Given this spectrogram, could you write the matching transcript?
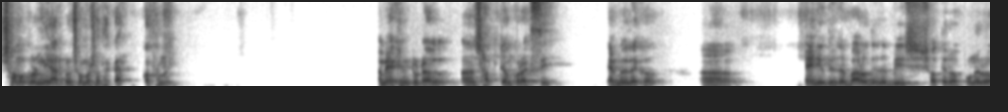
সমাকলন নিয়ে আর কোনো সমস্যা থাকার কথা নয়। আমি এখানে টোটাল সাতটি অঙ্ক রাখছি। এর মধ্যে দেখো এনইউ দুই হাজার বারো, দুই হাজার বিশ, সতেরো, পনেরো,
